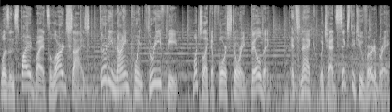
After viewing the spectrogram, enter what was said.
was inspired by its large size, 39.3 feet, much like a four-story building. Its neck, which had 62 vertebrae,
